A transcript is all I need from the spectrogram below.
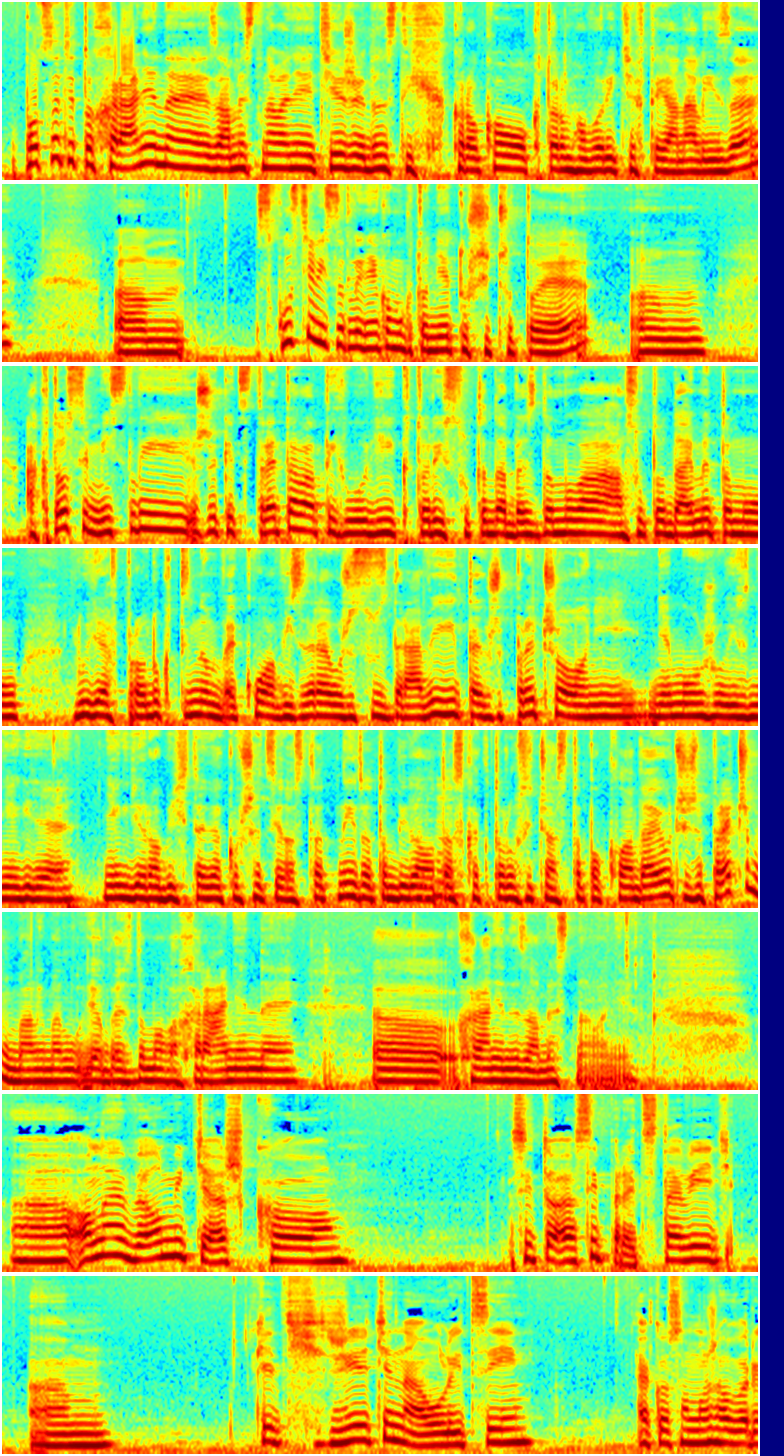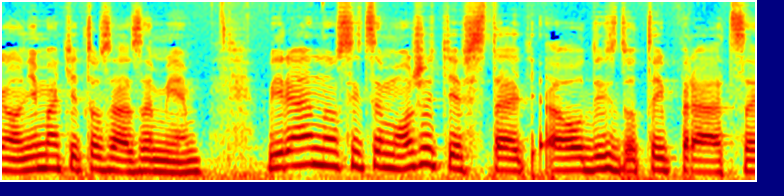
v podstate to chránené zamestnávanie je tiež jeden z tých krokov, o ktorom hovoríte v tej analýze. Um, skúste vysvetliť niekomu, kto netuší, čo to je. Um, a kto si myslí, že keď stretáva tých ľudí, ktorí sú teda bezdomová a sú to, dajme tomu, ľudia v produktívnom veku a vyzerajú, že sú zdraví, takže prečo oni nemôžu ísť niekde, niekde robiť tak ako všetci ostatní? Toto byla mm-hmm. otázka, ktorú si často pokladajú. Čiže prečo by mali mať ľudia bezdomova chránené, uh, chránené zamestnávanie? Uh, ono je veľmi ťažko si to asi predstaviť. Um, keď žijete na ulici, ako som už hovorila, nemáte to zázemie. Vy ráno síce môžete vstať a odísť do tej práce,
